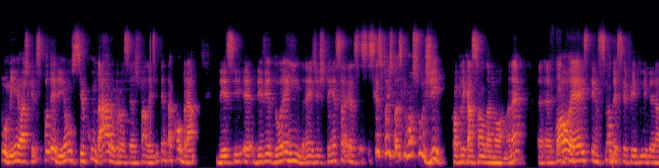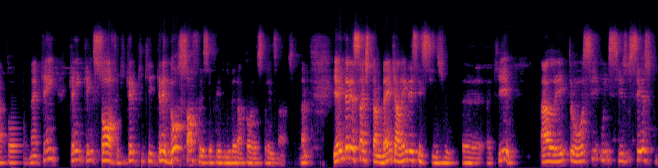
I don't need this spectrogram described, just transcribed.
Por mim, eu acho que eles poderiam circundar o processo de falência e tentar cobrar desse é, devedor ainda. Né? A gente tem essa, essas questões todas que vão surgir com a aplicação da norma. Né? É, é, qual é a extensão desse efeito liberatório? Né? Quem, quem, quem sofre, que, que, que credor sofre esse efeito liberatório aos três anos? Né? E é interessante também que, além desse inciso é, aqui, a lei trouxe o inciso sexto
